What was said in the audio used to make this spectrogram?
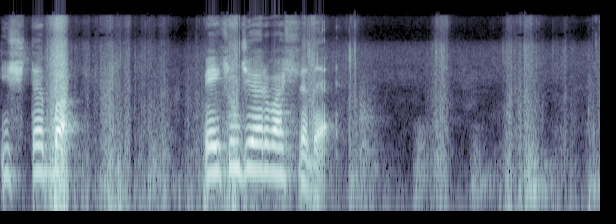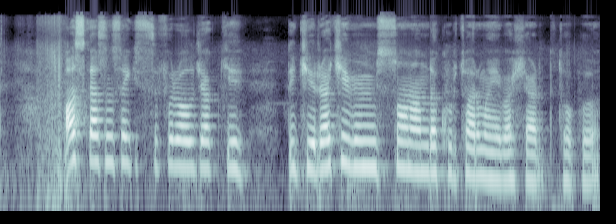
İşte bu. Ve ikinci yarı başladı. Az kalsın 8-0 olacak ki ki rakibimiz son anda kurtarmayı başardı topu.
